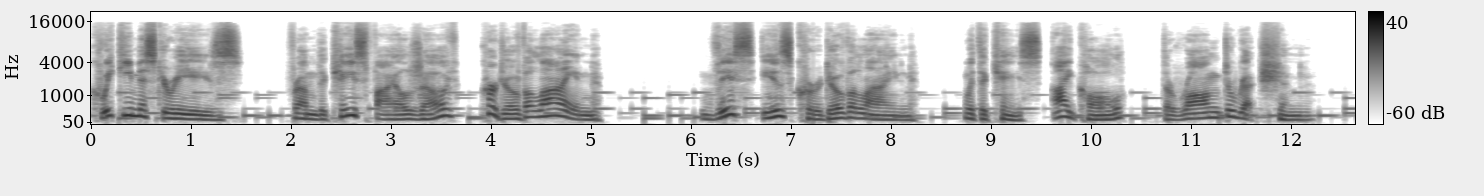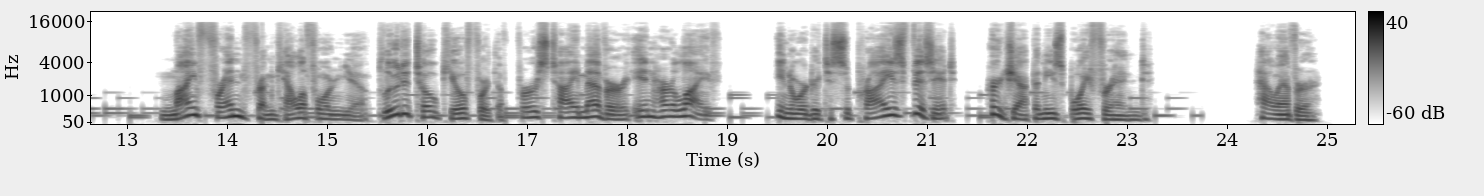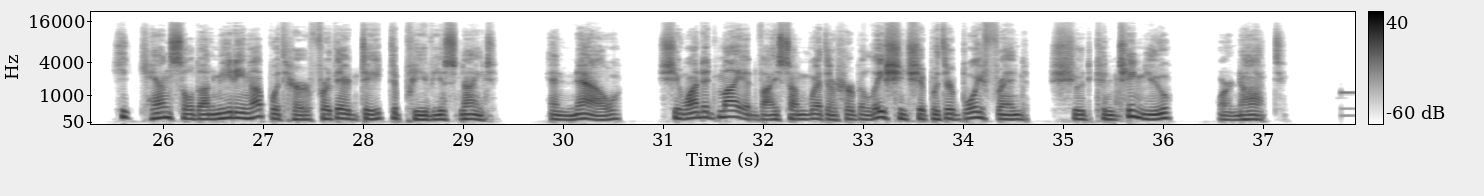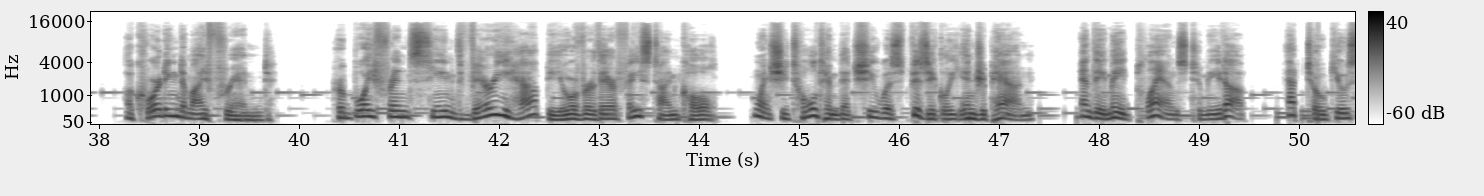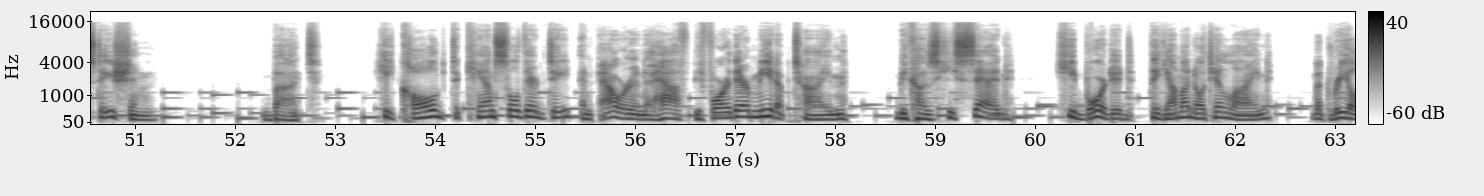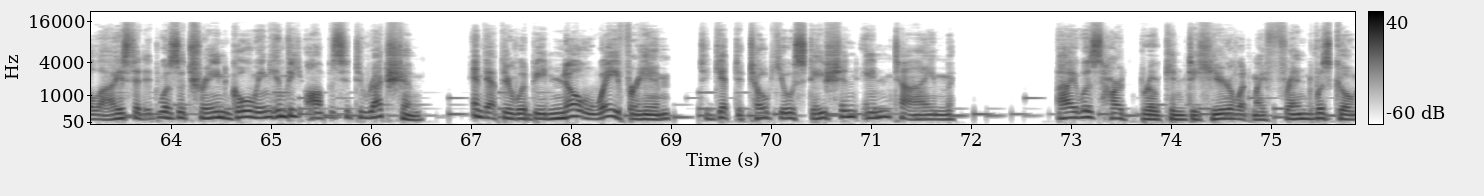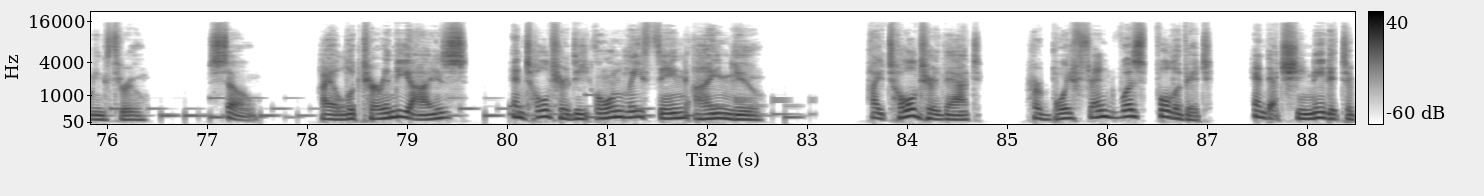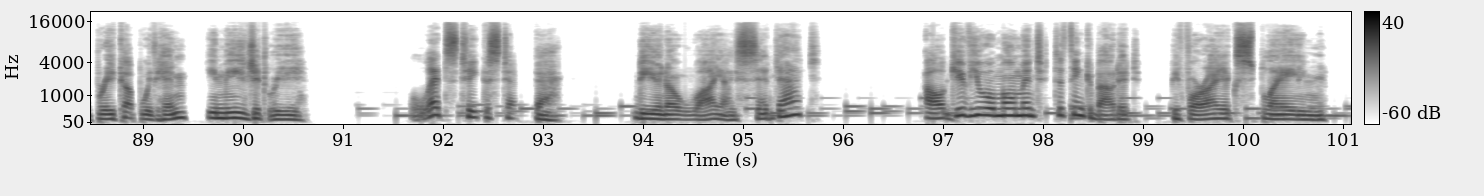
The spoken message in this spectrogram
Quickie Mysteries from the case files of Cordova Line. This is Cordova Line with the case I call The Wrong Direction. My friend from California flew to Tokyo for the first time ever in her life in order to surprise visit her Japanese boyfriend. However, he canceled on meeting up with her for their date the previous night, and now she wanted my advice on whether her relationship with her boyfriend should continue or not. According to my friend, her boyfriend seemed very happy over their FaceTime call when she told him that she was physically in Japan and they made plans to meet up at Tokyo Station. But he called to cancel their date an hour and a half before their meetup time because he said he boarded the Yamanote line but realized that it was a train going in the opposite direction and that there would be no way for him to get to Tokyo Station in time. I was heartbroken to hear what my friend was going through. So, I looked her in the eyes and told her the only thing I knew. I told her that her boyfriend was full of it and that she needed to break up with him immediately. Let's take a step back. Do you know why I said that? I'll give you a moment to think about it before I explain.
